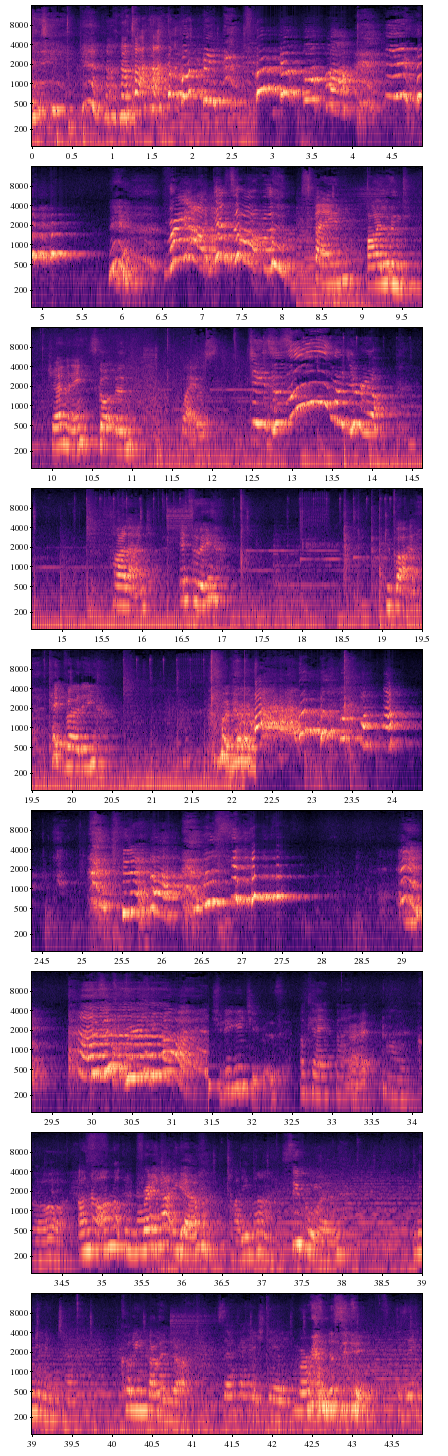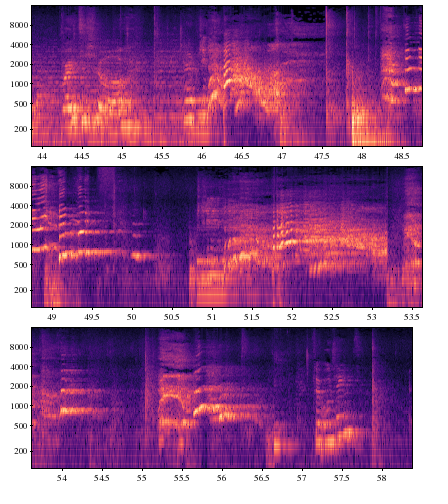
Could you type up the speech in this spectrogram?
Ireland, Germany. Scotland, Wales. Jesus, ah, Nigeria, Thailand. Italy, Dubai. Cape Verde. My parents. Should we YouTubers? Okay, fine. Alright. Oh god. Oh no, I'm not gonna know. Freya Nightingale, Talia Mar. Superwoman, Miniminter. Colleen Ballinger, Circa HD. Miranda Sings, Kazinga. Rota Shaw. Turkey. Football teams?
